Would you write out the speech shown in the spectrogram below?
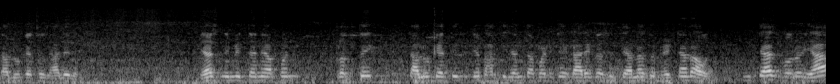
तालुक्याचं झालेलं आहे. याच निमित्ताने आपण प्रत्येक तालुक्यातील जे भारतीय जनता पार्टीचे कार्यकर्ते आहेत, त्यांना तर भेटणार आहोत. त्याचबरोबर ह्या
